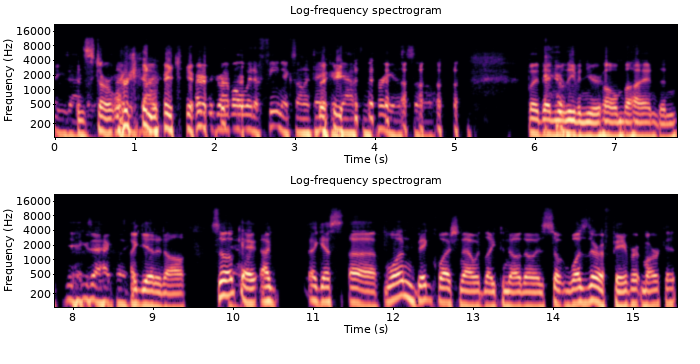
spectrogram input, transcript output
exactly. and start working drive- right I there. could drive all the way to Phoenix on a tank of gas in the Prius. So But then you're leaving your home behind, and yeah, exactly. I get it all. So Yeah. okay, I I guess uh one big question I would like to know though is so was there a favorite market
